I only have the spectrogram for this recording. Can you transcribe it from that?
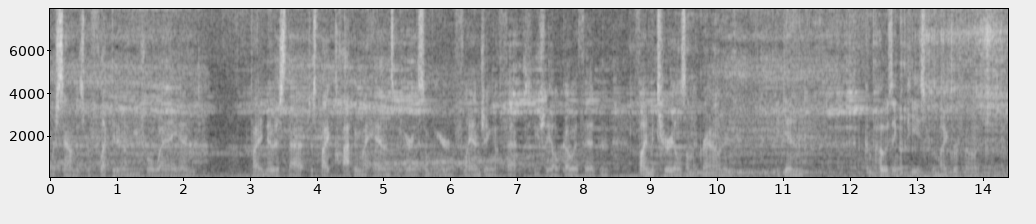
where sound is reflected in an unusual way. And if I notice that just by clapping my hands and hearing some weird flanging effect, usually I'll go with it and find materials on the ground and begin composing a piece for the microphone.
